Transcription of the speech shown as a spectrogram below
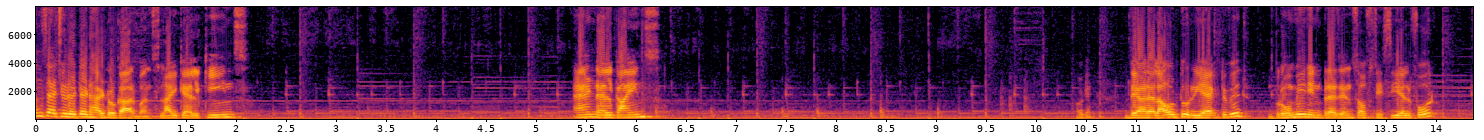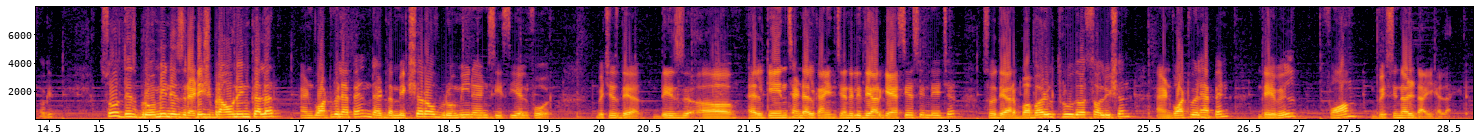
unsaturated hydrocarbons like alkenes and alkynes. Okay. They are allowed to react with bromine in presence of CCl4 okay. So this bromine is reddish brown in color and what will happen? That the mixture of bromine and CCl4 which is there these uh, alkanes and alkynes generally they are gaseous in nature so they are bubbled through the solution and what will happen? They will form vicinal dihalide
